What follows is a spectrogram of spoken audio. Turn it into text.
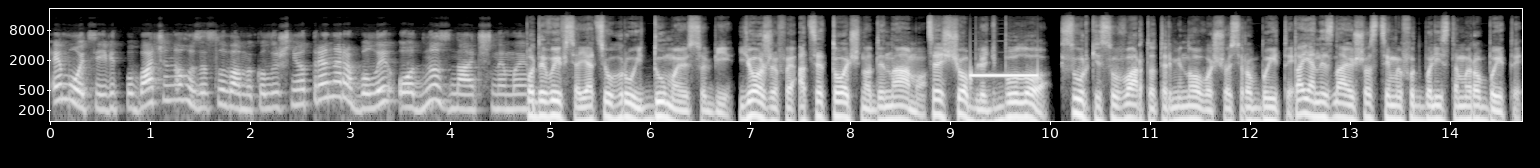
Емоції від побаченого, за словами колишнього тренера, були однозначними. Подивився я цю гру й думаю собі: Йожефе, а це точно Динамо. Це що, блядь, було? Суркісу варто терміново щось робити. Та я не знаю, що з цими футболістами робити.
